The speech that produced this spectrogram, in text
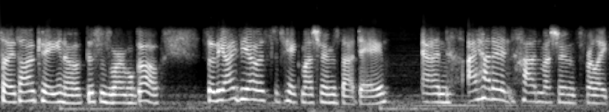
So I thought, okay, you know, this is where we'll go. So the idea was to take mushrooms that day. And I hadn't had mushrooms for like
